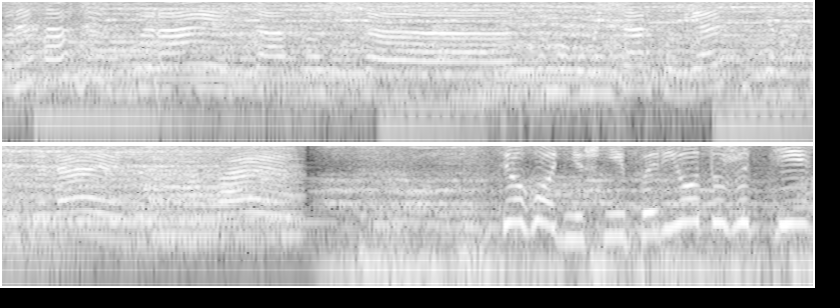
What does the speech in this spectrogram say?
Вони завжди збирають також е, саму гуманітарку в ящики, розподіляють, допомагають. Сьогоднішній період у житті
